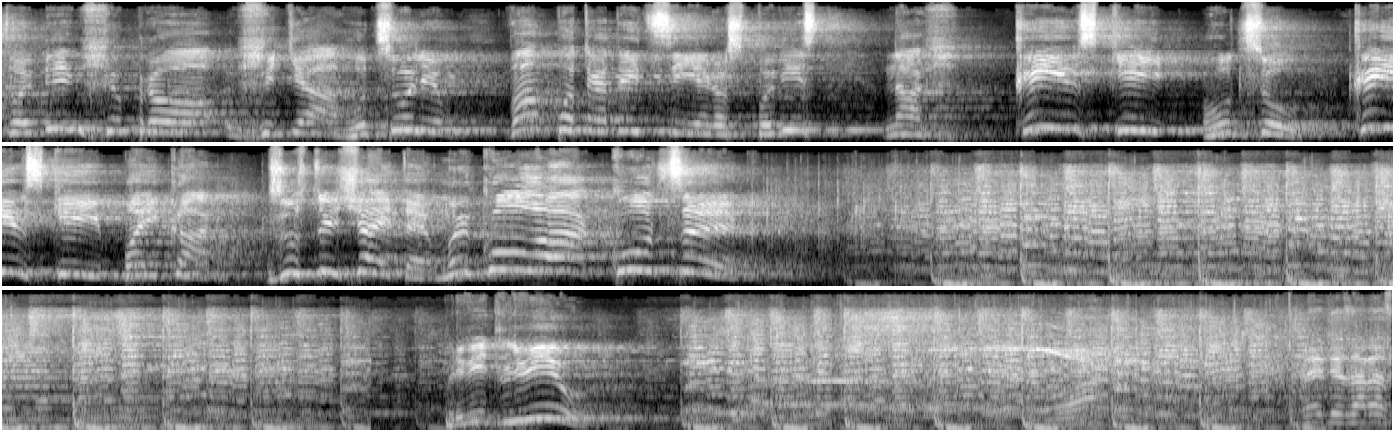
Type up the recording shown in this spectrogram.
цікавства більше про життя гуцулів вам по традиції розповість наш київський гуцул, київський байкар. Зустрічайте Микола Куцик! Привіт, Львів! О! Знаєте, зараз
